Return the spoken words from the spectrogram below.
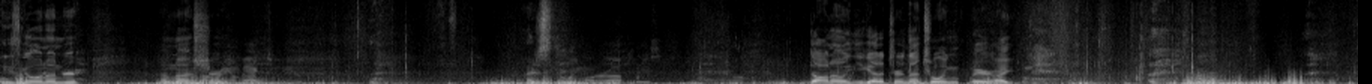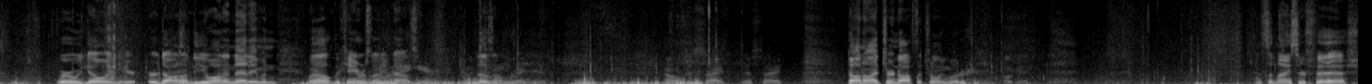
He's going under. I'm not I'll sure. bring him back to you. I just Throwing motor off, please. Dono, you got to turn that trolling. Where I? Where are we going here? Or Dono, do you want to net him? And well, the camera's not even right out. here. Come Doesn't? Right here. No, this side. This side. Dono, I turned off the trolling motor. Okay. That's a nicer fish.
